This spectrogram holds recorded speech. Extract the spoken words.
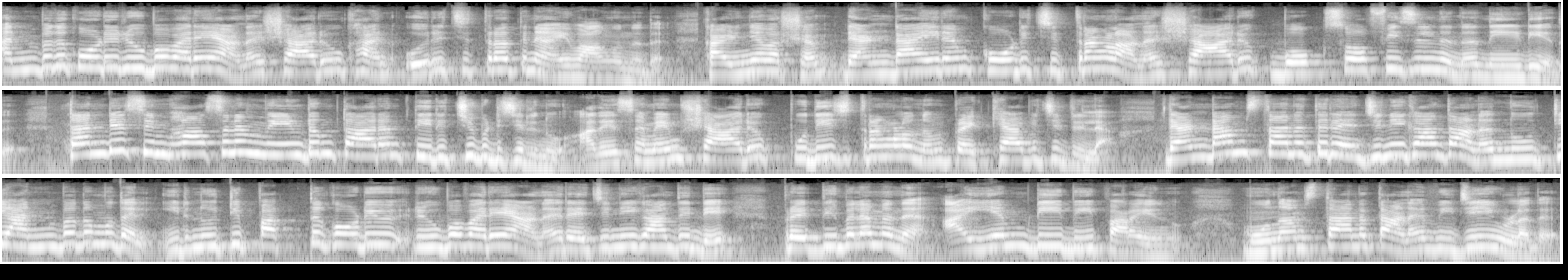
അൻപത് കോടി രൂപ വരെയാണ് ഷാരൂഖ് ഖാൻ ഒരു ചിത്രത്തിനായി വാങ്ങുന്നത്. കഴിഞ്ഞ വർഷം രണ്ടായിരം കോടി ചിത്രങ്ങളാണ് ഷാരൂഖ് ബോക്സ് ഓഫീസിൽ നിന്ന് നേടിയത്. തന്റെ സിംഹാസനം വീണ്ടും താരം തിരിച്ചു പിടിച്ചിരുന്നു അതേസമയം ഷാരൂഖ് പുതിയ ചിത്രങ്ങളൊന്നും പ്രഖ്യാപിച്ചിട്ടില്ല. രണ്ടാം സ്ഥാനത്ത് രജനീകാന്താണ് നൂറ്റി അൻപത് മുതൽ ഇരുന്നൂറ്റി പത്ത് കോടി രൂപ വരെയാണ് രജനീകാന്തിന്റെ പ്രതിഫലമെന്ന് ഐ എം ഡി ബി പറയുന്നു. മൂന്നാം സ്ഥാനത്താണ് വിജയ് ഉള്ളത്.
